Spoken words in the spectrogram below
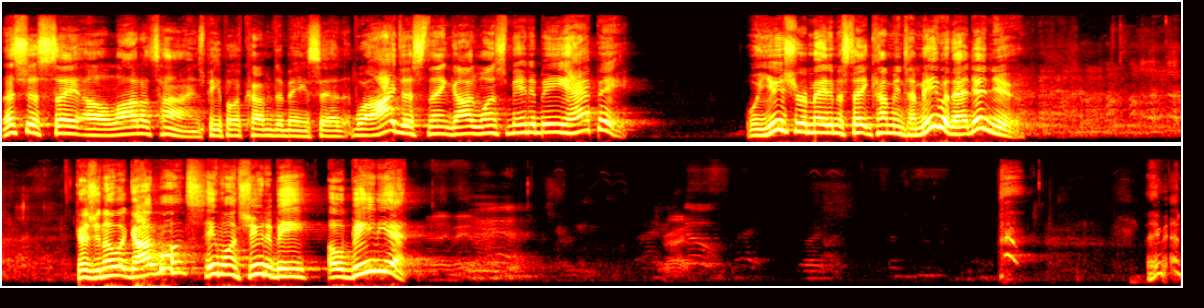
Let's just say a lot of times people have come to me and said, Well, I just think God wants me to be happy. Well, you sure made a mistake coming to me with that, didn't you? Because you know what God wants? He wants you to be obedient. Amen.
